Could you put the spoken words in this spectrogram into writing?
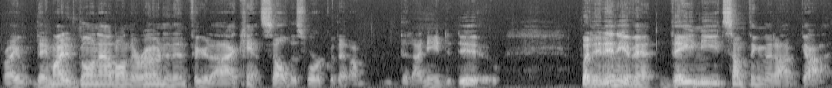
right? They might have gone out on their own and then figured out I can't sell this work that I'm that I need to do. But in any event, they need something that I've got.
